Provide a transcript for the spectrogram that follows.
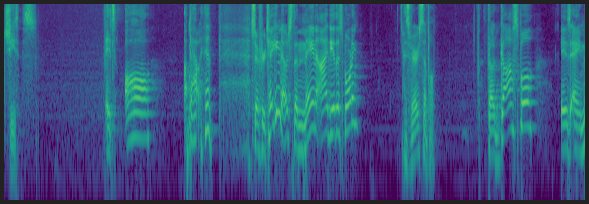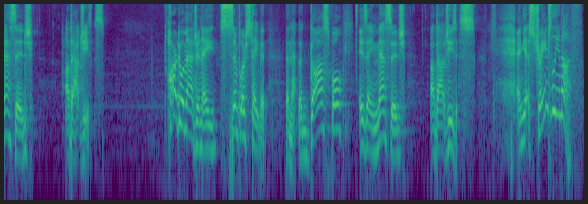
Jesus. It's all about Him. So if you're taking notes, the main idea this morning is very simple the gospel is a message about Jesus. Hard to imagine a simpler statement than that. The gospel is a message about Jesus. And yet, strangely enough,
